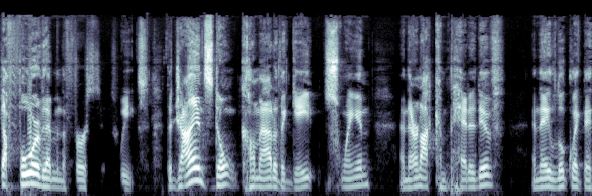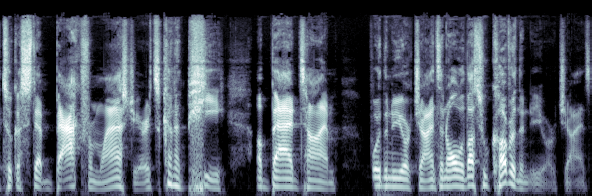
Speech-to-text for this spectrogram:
got four of them in the first six weeks. The Giants don't come out of the gate swinging and they're not competitive and they look like they took a step back from last year. It's going to be a bad time for the New York Giants and all of us who cover the New York Giants.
